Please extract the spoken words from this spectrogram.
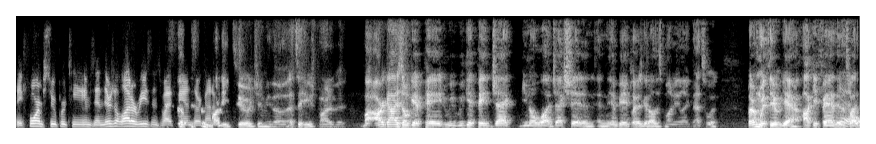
they form super teams. And there's a lot of reasons why the, fans it's are the kind of money too, Jimmy. Though that's a huge part of it. But our guys don't get paid. We, we get paid jack. You know what? Jack shit, and, and the NBA players get all this money. Like that's what. But I'm with you. Yeah, hockey fans. That's Yeah. why.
